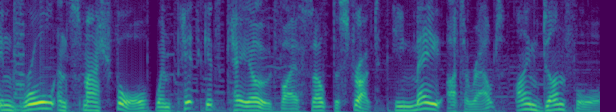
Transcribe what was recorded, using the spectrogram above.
In Brawl and Smash 4, when Pit gets KO'd via self destruct, he may utter out, I'm done for,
